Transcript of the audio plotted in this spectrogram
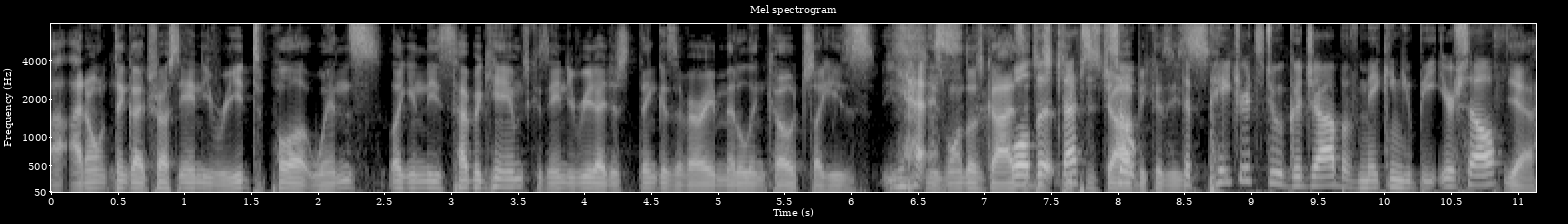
I, I don't think I trust Andy Reid to pull out wins like in these type of games because Andy Reid I just think is a very middling coach. Like he's he's, yes, he's one of those guys well, that just keeps that's, his job so because he's the Patriots do a good job of making you beat yourself yeah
